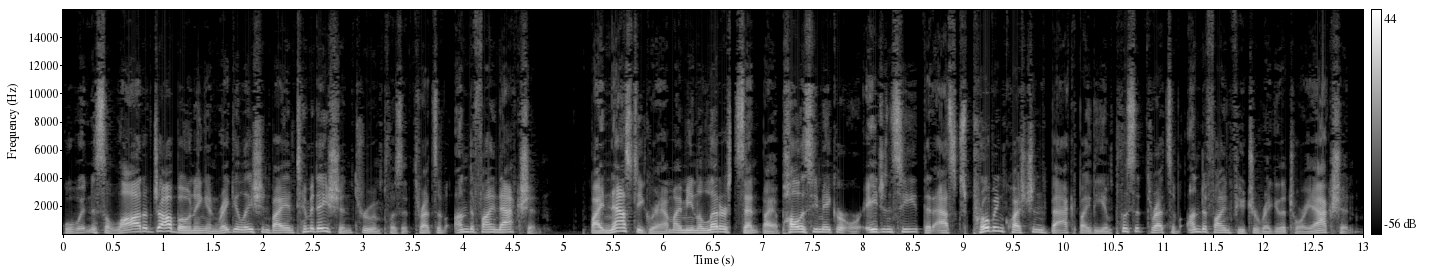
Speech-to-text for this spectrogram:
We'll witness a lot of jawboning and regulation by intimidation through implicit threats of undefined action. By nastygram, I mean a letter sent by a policymaker or agency that asks probing questions backed by the implicit threats of undefined future regulatory action.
